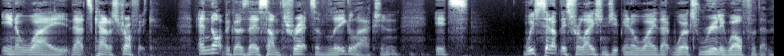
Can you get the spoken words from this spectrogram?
in a way that's catastrophic. And not because there's some threats of legal action. It's we've set up this relationship in a way that works really well for them.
